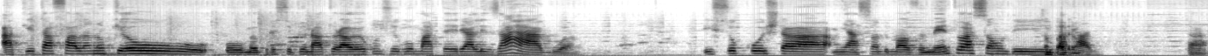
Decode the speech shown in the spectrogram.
Aqui tá falando que eu, o meu princípio natural eu consigo materializar água. Isso custa minha ação de movimento ou ação de padrão. batalha? Tá.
